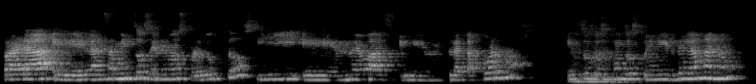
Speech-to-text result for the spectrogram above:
para eh, lanzamientos de nuevos productos y nuevas plataformas. Estos dos puntos pueden ir de la mano.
